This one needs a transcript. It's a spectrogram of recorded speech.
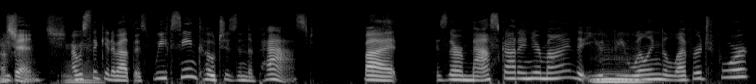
Mascots. even. I was thinking about this. We've seen coaches in the past, but is there a mascot in your mind that you'd be Mm. willing to leverage for?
